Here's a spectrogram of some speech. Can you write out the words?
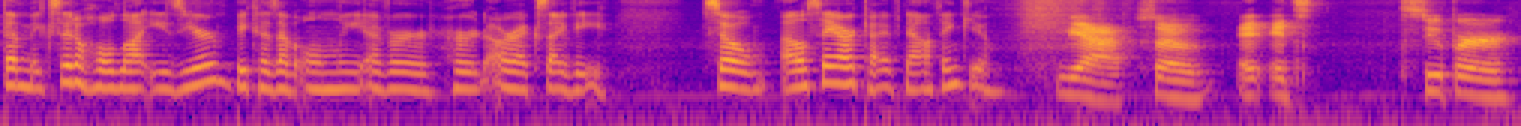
that makes it a whole lot easier because I've only ever heard RXIV. So I'll say archive now. Thank you. Yeah. So it, it's super.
